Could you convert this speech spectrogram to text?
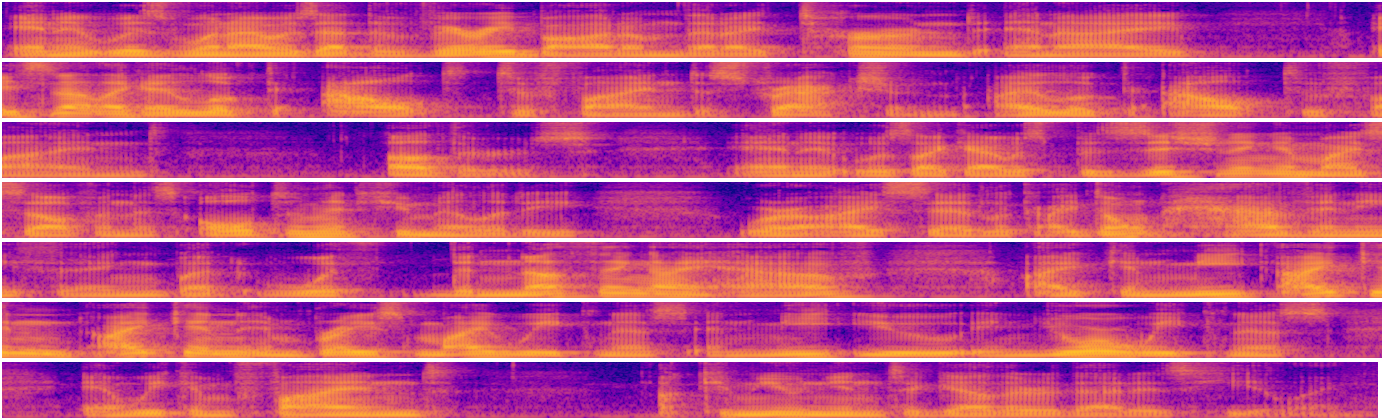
and it was when i was at the very bottom that i turned and i it's not like I looked out to find distraction. I looked out to find others. And it was like I was positioning in myself in this ultimate humility where I said, look, I don't have anything, but with the nothing I have, I can meet I can I can embrace my weakness and meet you in your weakness and we can find a communion together that is healing.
